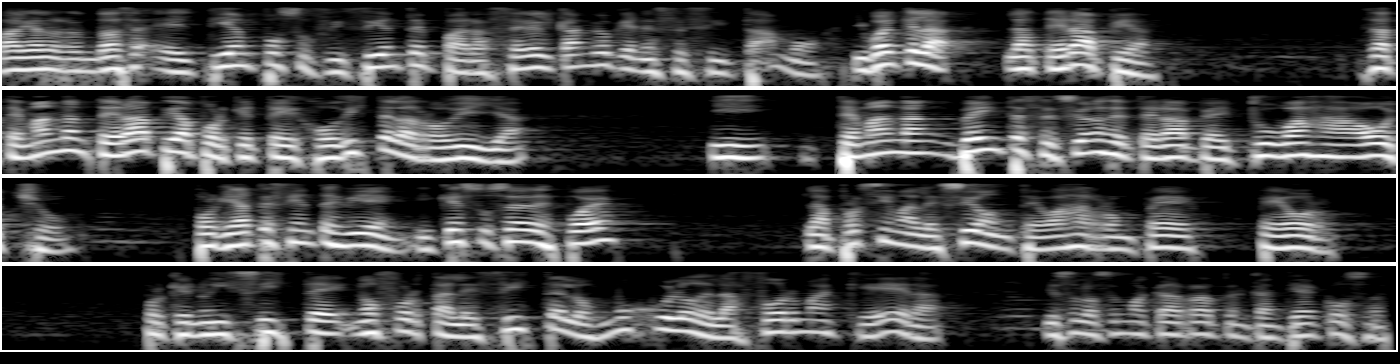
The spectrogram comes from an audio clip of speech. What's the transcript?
valga la redundancia, el tiempo suficiente para hacer el cambio que necesitamos. Igual que la, la terapia. O sea, te mandan terapia porque te jodiste la rodilla y te mandan 20 sesiones de terapia y tú vas a 8 porque ya te sientes bien. ¿Y qué sucede después? La próxima lesión te vas a romper peor porque no hiciste, no fortaleciste los músculos de la forma que era. Y eso lo hacemos a cada rato en cantidad de cosas.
